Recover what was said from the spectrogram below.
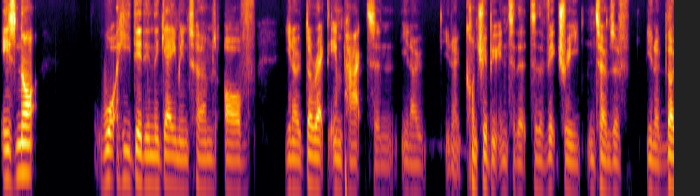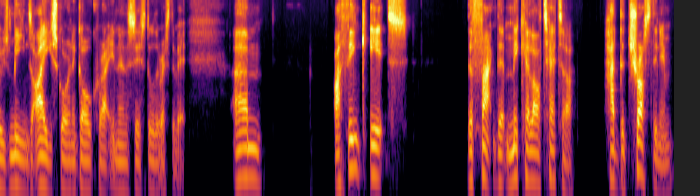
is not what he did in the game in terms of you know direct impact and you know you know contributing to the to the victory in terms of you know those means i.e scoring a goal creating an assist all the rest of it um i think it's the fact that Mikel Arteta had the trust in him,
